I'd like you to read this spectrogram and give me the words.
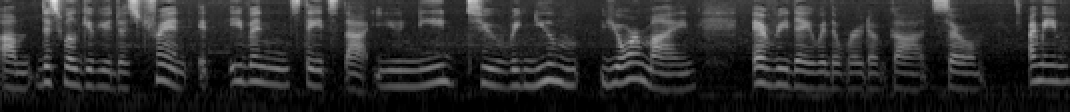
Um, this will give you the strength. It even states that you need to renew your mind every day with the word of god. So i mean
